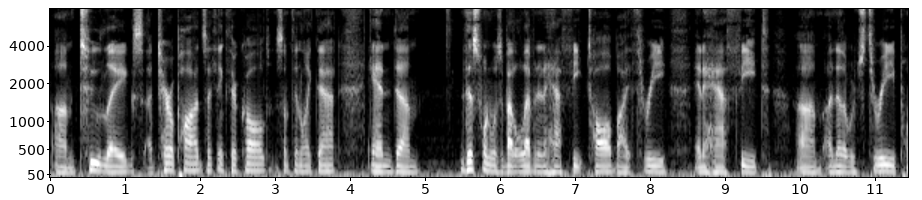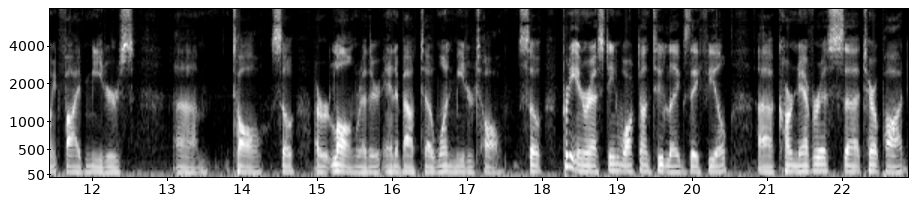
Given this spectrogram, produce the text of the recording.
um, two legs, uh, pteropods, I think they're called, something like that. And um, this one was about 11 and a half feet tall by three and a half feet um, in other words, 3.5 meters um, tall, so or long rather, and about uh, one meter tall. So pretty interesting. Walked on two legs, they feel. Uh, carnivorous uh, pteropod,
